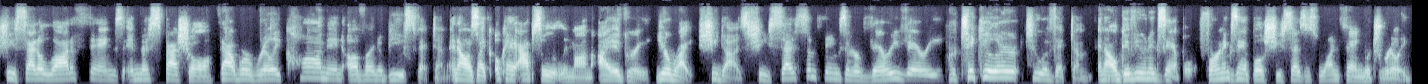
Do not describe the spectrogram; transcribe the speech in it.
she said a lot of things in this special that were really common of an abuse victim. And I was like, okay, absolutely, mom. I agree. You're right. She does. She says some things that are very, very particular to a victim. And I'll give you an example. For an example, she says this one thing which really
